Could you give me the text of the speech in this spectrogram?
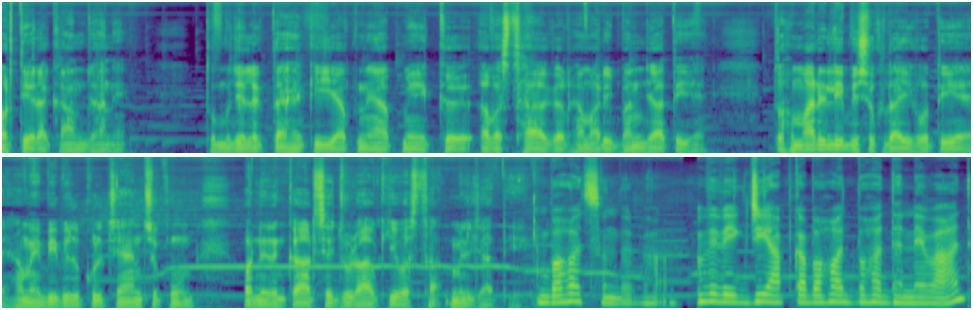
और तेरा काम जाने। तो मुझे लगता है कि ये अपने आप में एक अवस्था अगर हमारी बन जाती है तो हमारे लिए भी सुखदाई होती है। हमें भी बिल्कुल चैन, सुकून और निरंकार से जुड़ाव की अवस्था मिल जाती है। बहुत सुंदर भाव। विवेक जी, आपका बहुत बहुत धन्यवाद।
